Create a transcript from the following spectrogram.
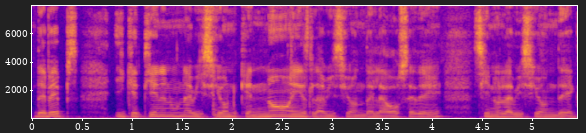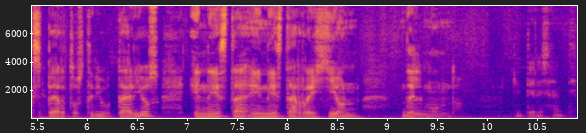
de BEPS y que tienen una visión que no es la visión de la OCDE, sino la visión de expertos tributarios en esta, en esta región del mundo. Interesante.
